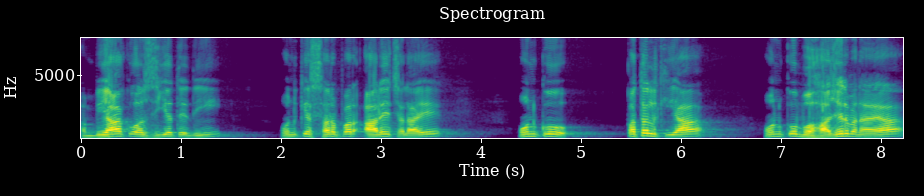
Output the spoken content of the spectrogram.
امبیا کو اذیتیں دیں ان کے سر پر آرے چلائے، ان کو قتل کیا، ان کو مہاجر بنایا،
